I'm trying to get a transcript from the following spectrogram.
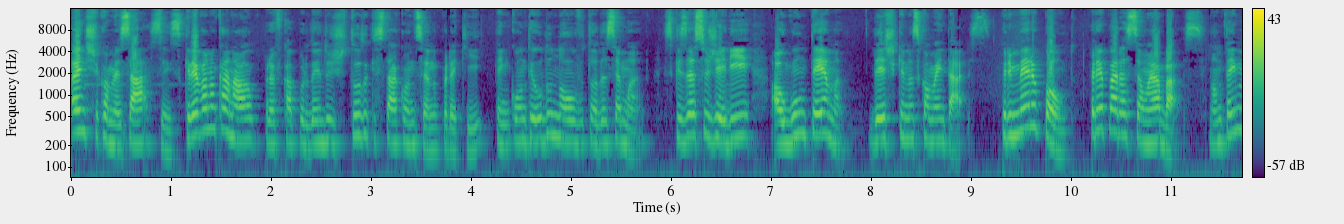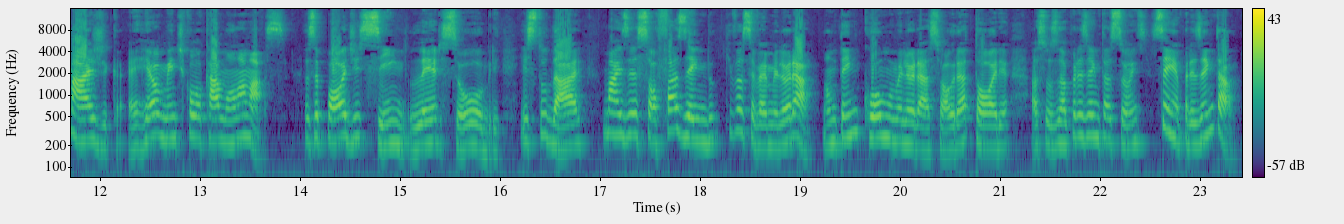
Antes de começar, se inscreva no canal para ficar por dentro de tudo que está acontecendo por aqui. Tem conteúdo novo toda semana. Se quiser sugerir algum tema, deixe aqui nos comentários. Primeiro ponto: preparação é a base. Não tem mágica, é realmente colocar a mão na massa. Você pode sim ler sobre, estudar, mas é só fazendo que você vai melhorar. Não tem como melhorar a sua oratória, as suas apresentações sem apresentar.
